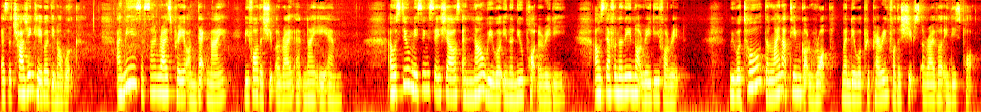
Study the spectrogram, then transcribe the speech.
as the charging cable did not work. I missed a sunrise prayer on deck 9 before the ship arrived at 9 a.m. I was still missing Seychelles and now we were in a new port already. I was definitely not ready for it. We were told the lineup team got robbed when they were preparing for the ship's arrival in this port.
